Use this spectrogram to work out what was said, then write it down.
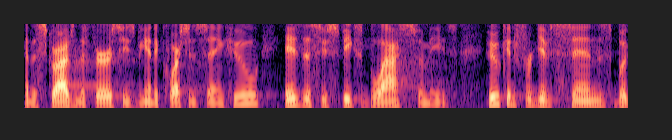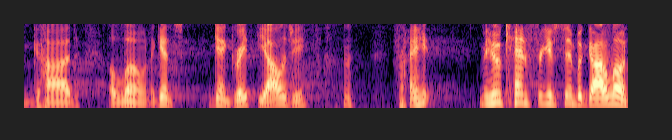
And the scribes and the Pharisees began to question, saying, Who is this who speaks blasphemies? Who can forgive sins but God alone? Again, again great theology, right? I mean, who can forgive sin but God alone?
